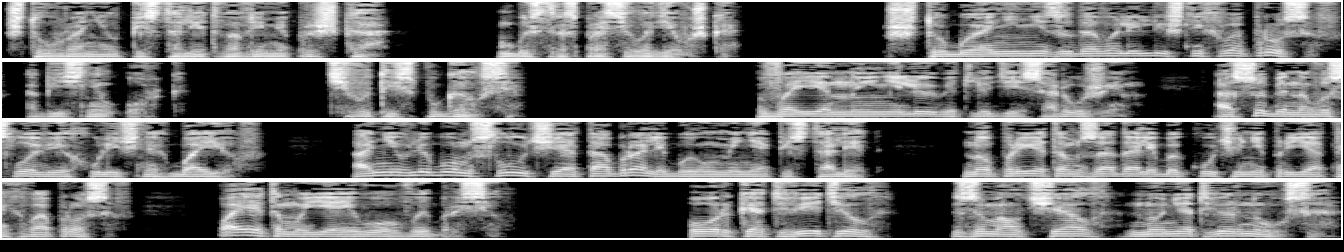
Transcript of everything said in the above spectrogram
что уронил пистолет во время прыжка?» — быстро спросила девушка. «Чтобы они не задавали лишних вопросов», — объяснил орк. «Чего ты испугался?» Военные не любят людей с оружием, особенно в условиях уличных боев. Они в любом случае отобрали бы у меня пистолет, но при этом задали бы кучу неприятных вопросов, поэтому я его выбросил. Орк ответил, замолчал, но не отвернулся.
